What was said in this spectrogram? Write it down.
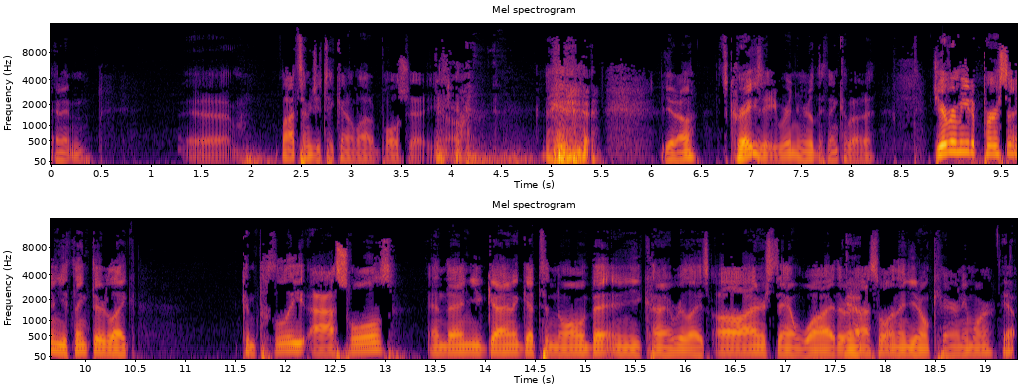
and it, uh, a lot of times you take in a lot of bullshit. You know, you know, it's crazy when you really think about it. Do you ever meet a person and you think they're like complete assholes, and then you kind of get to know them a bit, and you kind of realize, oh, I understand why they're an Yep. asshole, and then you don't care anymore. Yep.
